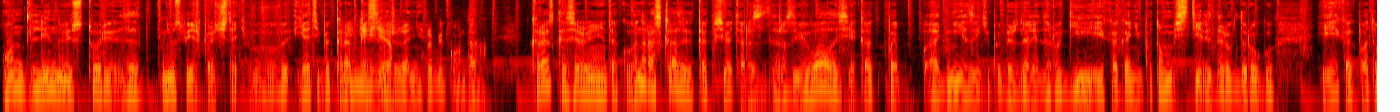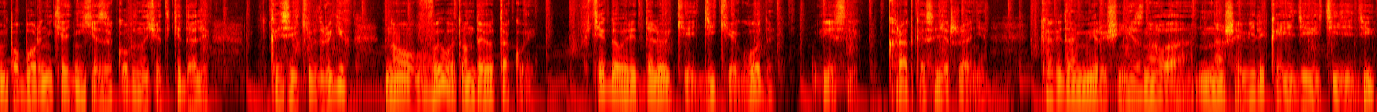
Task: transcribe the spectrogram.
Он длинную историю, это ты не успеешь прочитать. Я тебе краткое не, не, содержание. Я пробегу, да. Краткое содержание такое. Он рассказывает, как все это раз, развивалось, и как по, одни языки побеждали другие, и как они потом мстили друг другу, и как потом поборники одних языков, значит, кидали косяки в других, но вывод он дает такой. В те, говорит, далекие, дикие годы, если краткое содержание, когда мир еще не знал о нашей великой идее TDD,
